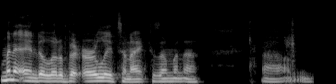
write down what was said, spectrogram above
I'm going to end a little bit early tonight because I'm going to, um,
